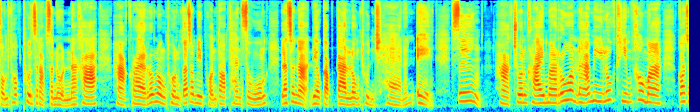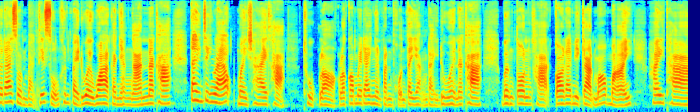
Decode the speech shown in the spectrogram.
สมทบทุนสนับสนุนนะคะ หากใครร่วมลงทุนก็จะมีผลตอบแทนสูง ลักษณะเดียวกับการลงทุนแชร์นั่นเอง ซึ่งหากชวนใครมาร่วมนะคะมีลูกทีมเข้ามาก็จะได้ส่วนแบ่งที่สูงขึ้นไปด้วยว่ากันอย่างนั้นนะคะ แต่จริงๆแล้วไม่ใช่ค่ะ ถูกหลอกแล้วก็ไม่ได้เงินปันผลแต่อย่างใดด้วยนะคะ เบื้องต้นค่ะ ก็ได้มีการมอบหมายให้ทาง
